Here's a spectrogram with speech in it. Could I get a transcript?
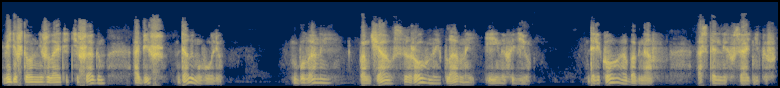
Видя, что он не желает идти шагом, Абиш дал ему волю. Буланый помчался ровной, плавной и находью, далеко обогнав остальных всадников.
